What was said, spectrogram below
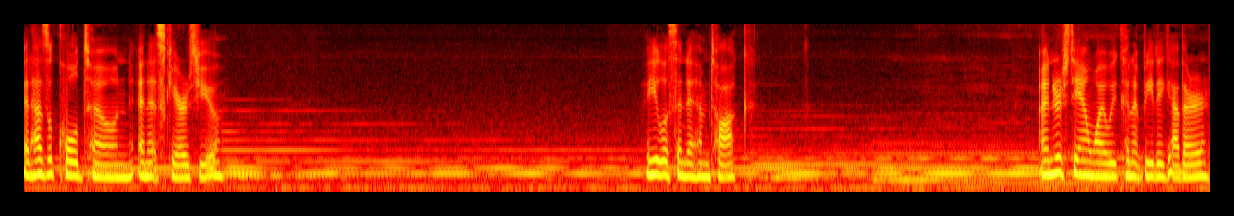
It has a cold tone and it scares you. You listen to him talk. I understand why we couldn't be together.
